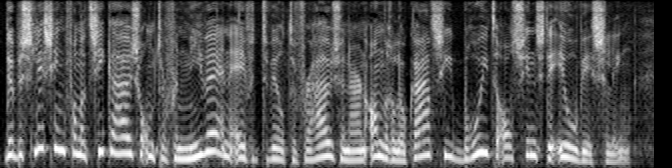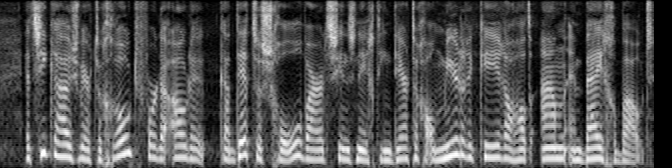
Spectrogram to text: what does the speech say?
De beslissing van het ziekenhuis om te vernieuwen en eventueel te verhuizen naar een andere locatie broeit al sinds de eeuwwisseling. Het ziekenhuis werd te groot voor de oude kadettenschool, waar het sinds 1930 al meerdere keren had aan- en bijgebouwd.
